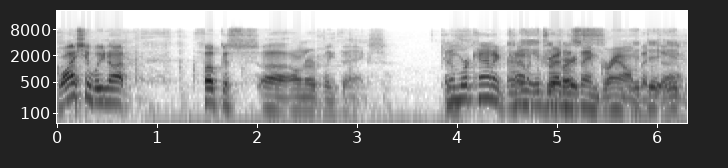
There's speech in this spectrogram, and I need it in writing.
why should we not focus uh, on earthly things? And we're kind of I kind mean, of it treading the same ground, it- but uh, it-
